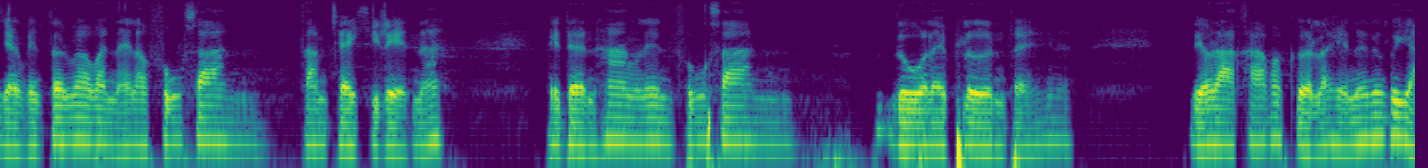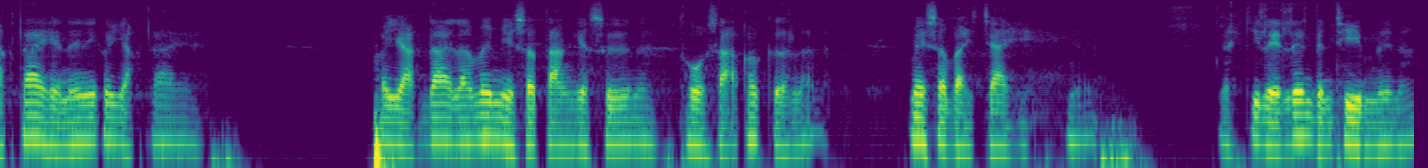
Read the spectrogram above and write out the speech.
อย่างเป็นต้นว่าวันไหนเราฟุ้งซ่านตามใจกิเลสนะ ไปเดินห้างเล่นฟุ้งซ่านดูอะไรเพลินไป เดี๋ยวราคาก็เกิดแล้วเห็นนั้นก็อยากได้เห็นนั้นนี้ก็อยากได้ พออยากได้แล้วไม่มีสตังค์จะซื้อนะโทสะก็เกิดแล้ว ไม่สบายใจกิเลสเล่นเป็นทีมเลยนะ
